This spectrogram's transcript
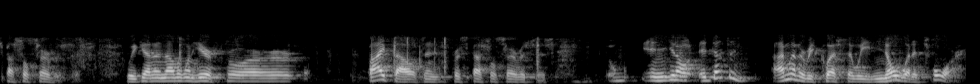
special services. We got another one here for five thousand for special services. And, you know, it doesn't, I'm gonna request that we know what it's for.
